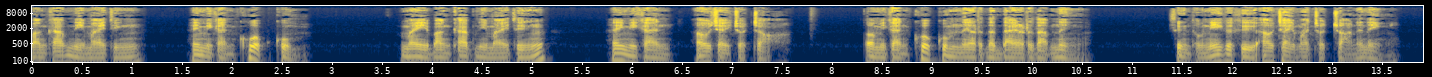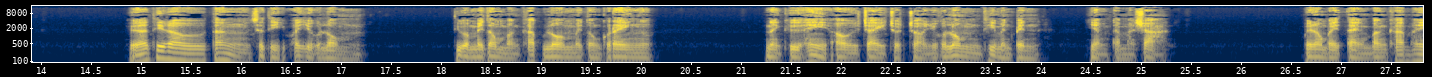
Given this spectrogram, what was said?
บังคับนี่หมายถึง ให้มีการควบคุม ไม่บังคับนี่หมายถึง ให้มีการเอาใจจดจ่อต้องมีการควบคุมในระดับใดระดับหนึ่ง ซึ่งตรงนี้ก็คือเอาใจมาจดจ่อนั่นเองเวลาที่เราตั้งสติไว้อยู่กับลม ที่ว่าไม่ต้องบังคับลมไม่ต้องเกรงนั่นคือให้เอาใจจดจ่ออยู่กับลมที่มันเป็นอย่างธรรมชาติ ไม่ต้องไปแต่งบังคับให้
